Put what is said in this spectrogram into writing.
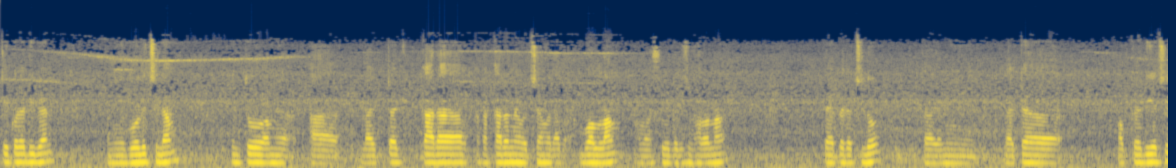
কে করে দিবেন। আমি বলেছিলাম, কিন্তু আমি লাইভটা কারা কারণে হচ্ছে আমরা বললাম, আমার শরীরটা বেশি ভালো না। ট্যাপেটা ছিল, তাই আমি লাইটটা অফ করে দিয়েছি,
